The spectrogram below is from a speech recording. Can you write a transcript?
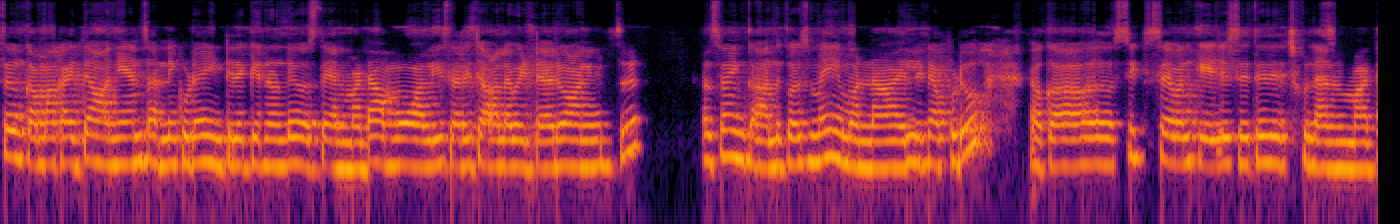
సో ఇంకా మాకైతే ఆనియన్స్ అన్ని కూడా ఇంటి దగ్గర నుండి వస్తాయి అనమాట అమ్మ వాళ్ళు ఈసారి చాలా పెట్టారు ఆనియన్స్. సో ఇంకా అందుకోసమే మొన్న వెళ్ళినప్పుడు ఒక సిక్స్ సెవెన్ కేజెస్ అయితే తెచ్చుకున్నాను అనమాట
